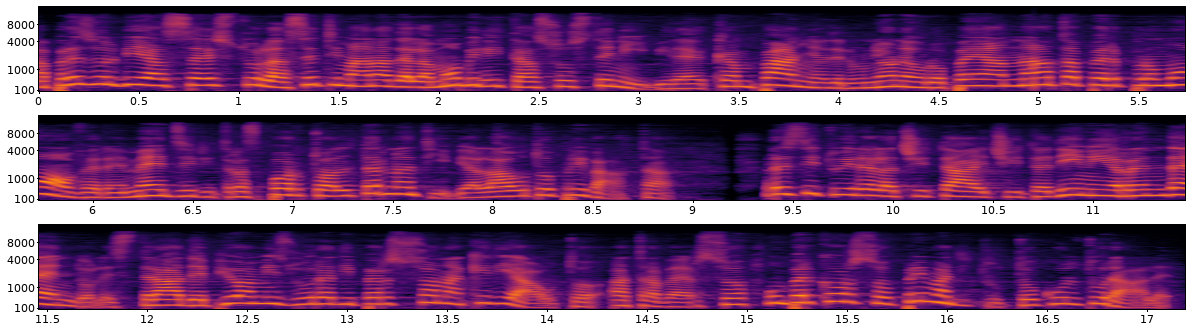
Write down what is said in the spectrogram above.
Ha preso il via a Sestu la settimana della mobilità sostenibile, campagna dell'Unione Europea nata per promuovere mezzi di trasporto alternativi all'auto privata. Restituire la città ai cittadini rendendo le strade più a misura di persona che di auto attraverso un percorso prima di tutto culturale.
